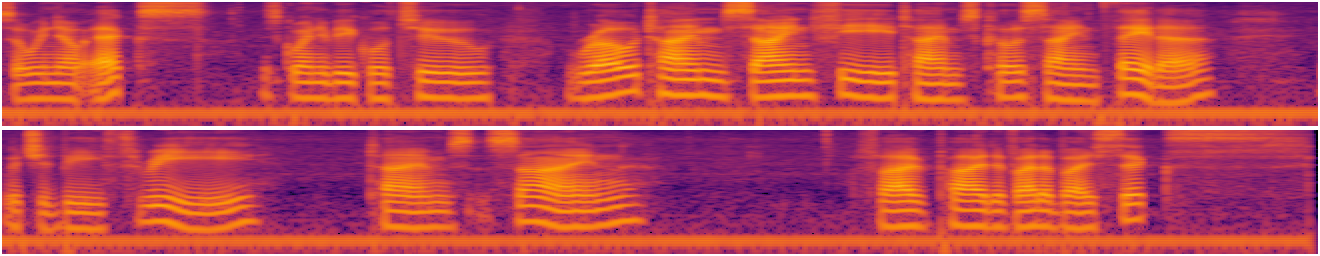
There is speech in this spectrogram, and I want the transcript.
So we know x is going to be equal to rho times sine phi times cosine theta, which would be 3 times sine 5 pi divided by 6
